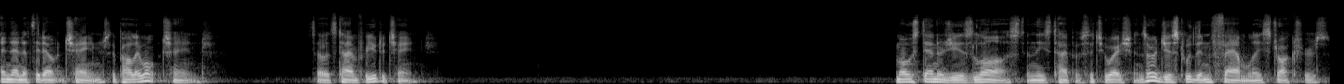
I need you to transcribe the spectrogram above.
And then if they don't change, they probably won't change. So it's time for you to change. Most energy is lost in these type of situations or just within family structures.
